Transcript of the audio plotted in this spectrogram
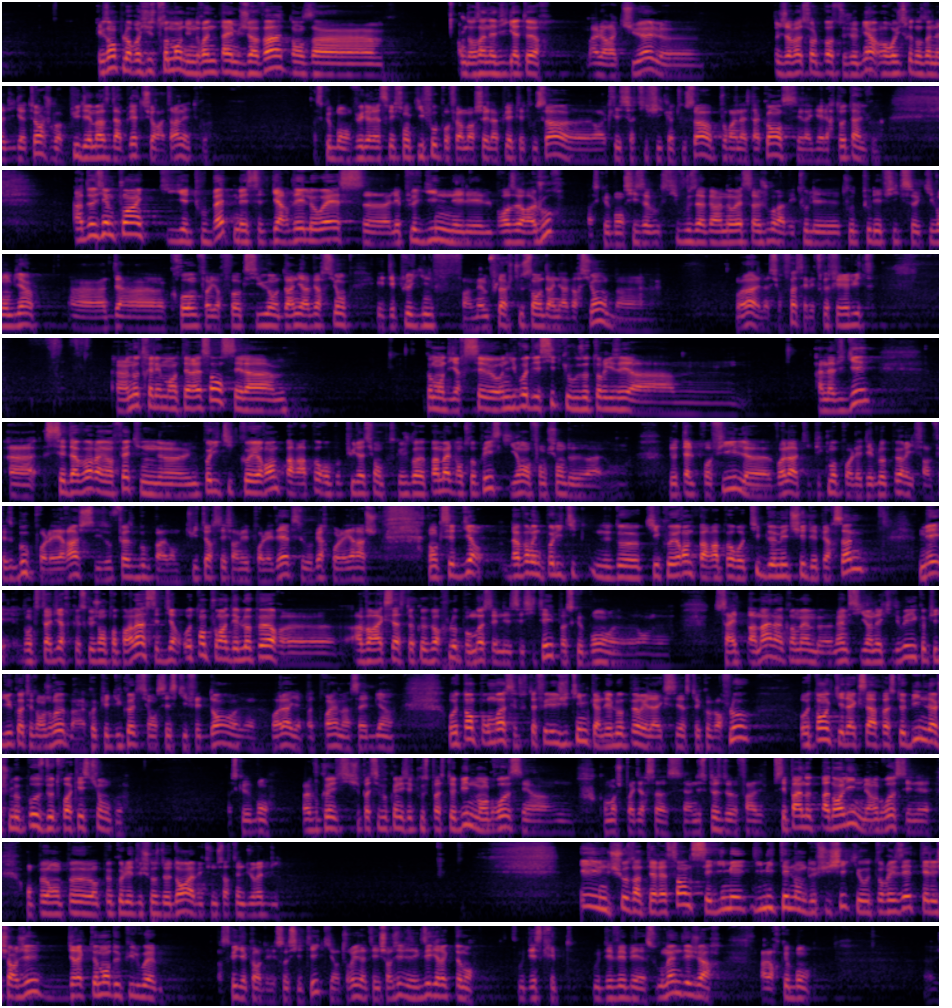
Exemple, l'enregistrement d'une runtime Java dans un, dans un navigateur. À l'heure actuelle, euh, Java sur le poste, je veux bien, enregistrer dans un navigateur, je vois plus des masses d'applets sur Internet. Quoi. Parce que bon, vu les restrictions qu'il faut pour faire marcher l'applet et tout ça, euh, avec les certificats, tout ça, pour un attaquant, c'est la galère totale. Quoi. Un deuxième point qui est tout bête, mais c'est de garder l'OS, euh, les plugins et les, le browser à jour. Parce que bon, si, si, vous avez un OS à jour avec tous les, tous les fixes qui vont bien, d'un Chrome, Firefox, CU en dernière version et des plugins, enfin même Flash, tout ça en dernière version, ben voilà, la surface elle est très très réduite. Un autre élément intéressant, c'est la, comment dire, c'est au niveau des sites que vous autorisez à, naviguer, euh, c'est d'avoir en fait une, une, politique cohérente par rapport aux populations. Parce que je vois pas mal d'entreprises qui ont, en fonction de, de tel profil, euh, voilà, typiquement pour les développeurs, ils ferment Facebook, pour les RH, ils ouvrent Facebook, par exemple. Twitter, c'est fermé pour les devs, c'est ouvert pour les RH. Donc c'est de dire, d'avoir une politique qui est cohérente par rapport au type de métier des personnes, mais donc c'est-à-dire que ce que j'entends par là, c'est de dire, autant pour un développeur, euh, avoir accès à Stack Overflow, pour moi, c'est une nécessité, parce que bon, euh, ça aide pas mal hein, quand même, même s'il y en a qui disent oui, copier du code c'est dangereux, bah, copier du code si on sait ce qu'il fait dedans, euh, voilà, il n'y a pas de problème, hein, ça aide bien. Autant pour moi c'est tout à fait légitime qu'un développeur ait accès à Stack Overflow, autant qu'il ait accès à Pastebin, là je me pose deux trois questions. Parce que bon, je sais pas si vous connaissez tous Pastebin, mais en gros c'est un, comment je pourrais dire ça, c'est un espèce de, enfin c'est pas un autre pas dans ligne, mais en gros c'est, on peut on peut on peut coller des choses dedans avec une certaine durée de vie. Et une chose intéressante, c'est limiter le nombre de fichiers qui est autorisé de télécharger directement depuis le web. Parce qu'il y a encore des sociétés qui autorisent à télécharger des exés directement, ou des scripts, ou des VBS, ou même des jars. Alors que bon,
